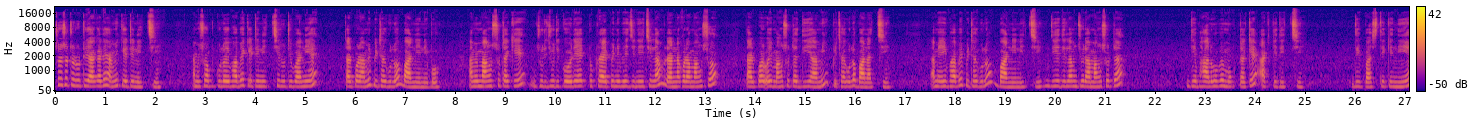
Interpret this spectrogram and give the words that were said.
ছোটো ছোটো রুটি আকারে আমি কেটে নিচ্ছি। আমি সবগুলো এভাবে কেটে নিচ্ছি রুটি বানিয়ে। তারপর আমি পিঠাগুলো বানিয়ে নেব। আমি মাংসটাকে ঝুরি ঝুরি করে একটু ফ্রাই প্যানে ভেজে নিয়েছিলাম, রান্না করা মাংস। তারপর ওই মাংসটা দিয়ে আমি পিঠাগুলো বানাচ্ছি। আমি এইভাবে পিঠাগুলো বানিয়ে নিচ্ছি। দিয়ে দিলাম ঝুরা মাংসটা। দিয়ে ভালোভাবে মুখটাকে আটকে দিচ্ছি দুই পাশ থেকে নিয়ে।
